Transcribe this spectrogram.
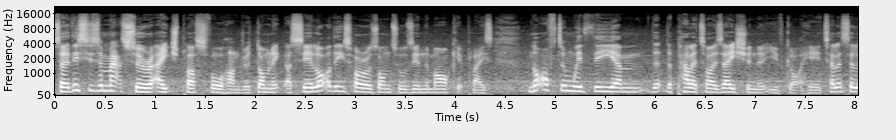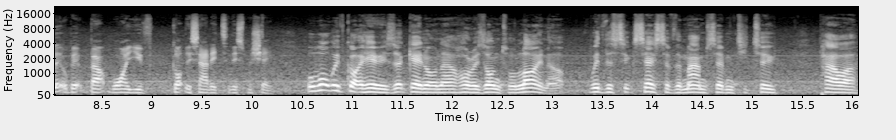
So this is a Matsuura H Plus 400. Dominic, I see a lot of these horizontals in the marketplace, not often with the, um, the, the palletization that you've got here. Tell us a little bit about why you've got this added to this machine. Well, what we've got here is again on our horizontal lineup with the success of the MAM 72 power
